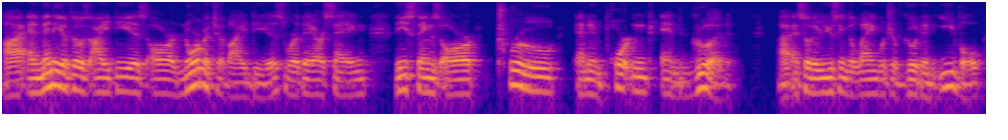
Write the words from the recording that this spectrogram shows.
Uh, and many of those ideas are normative ideas where they are saying these things are true and important and good. Uh, and so they're using the language of good and evil.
